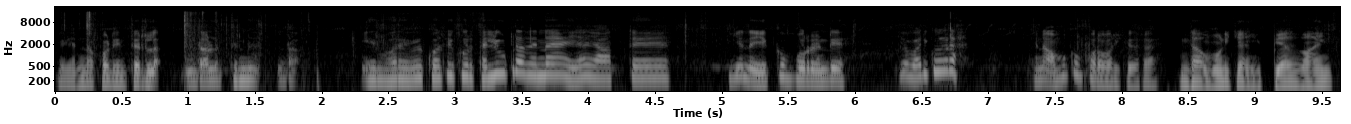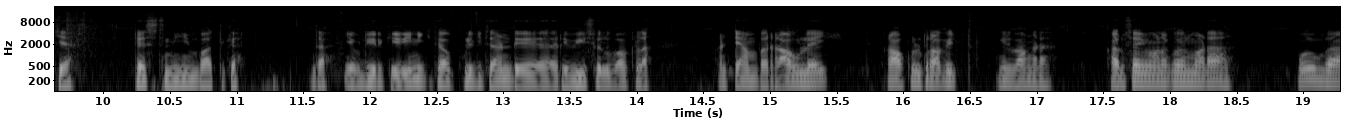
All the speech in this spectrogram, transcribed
இது என்ன கொடின்னு தெரில இந்த ஆளு தின்னு இந்தா. இது வரவே கொதை கூறு தள்ளி விட்றாது என்ன? ஏன் யாத்தே ஏன் எக்க போடுறேன்ட்டு ஏன் வரி குதிரை. என்ன அமுக்க போகிற வரி குதிரை? இந்தா மோனிகா இப்போயாவது வாங்கிக்க. டெஸ்ட் நீயும் பார்த்துக்க இந்தா எப்படி இருக்குது இன்னைக்கு தான் புளிக்கிட்டான்ட்டு ரிவ்யூ சொல்லி பார்க்கலாம் அன்ட்டே அம்பர் ராகுலை. ராகுல் ராவிட் இது வாங்கடா. கருசாமி உனக்கு வேணுமாடா? போதும்டா.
